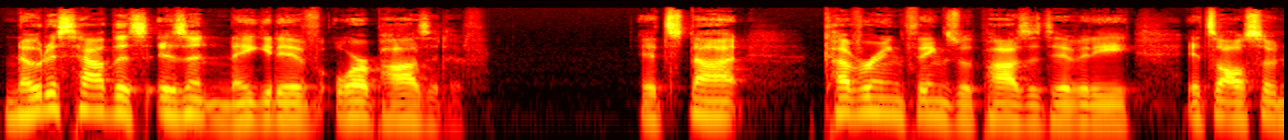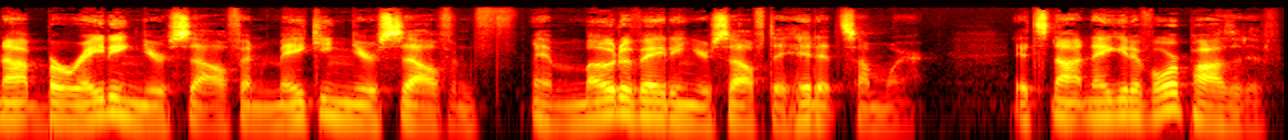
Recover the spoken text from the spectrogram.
Notice how this isn't negative or positive. It's not covering things with positivity. It's also not berating yourself and making yourself and, and motivating yourself to hit it somewhere. It's not negative or positive.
